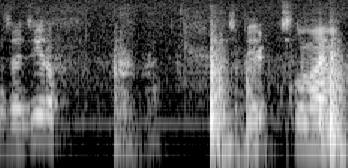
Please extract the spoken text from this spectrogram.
задиров. Теперь снимаем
